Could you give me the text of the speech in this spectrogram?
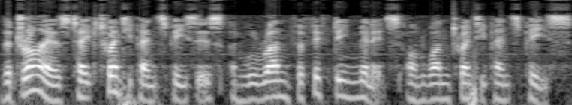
The dryers take 20 pence pieces and will run for 15 minutes on one 20 pence piece.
